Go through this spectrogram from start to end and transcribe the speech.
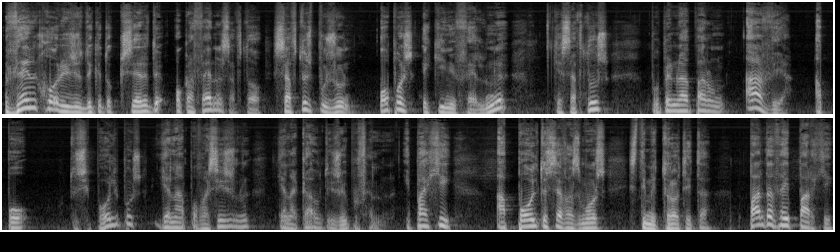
δεν χωρίζονται και το ξέρετε ο καθένας αυτό. Σε αυτούς που ζουν όπως εκείνοι θέλουν και σε αυτούς που πρέπει να πάρουν άδεια από τους υπόλοιπους για να αποφασίζουν για να κάνουν τη ζωή που θέλουν. Υπάρχει απόλυτος σεβασμός στη μητρότητα, πάντα θα υπάρχει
